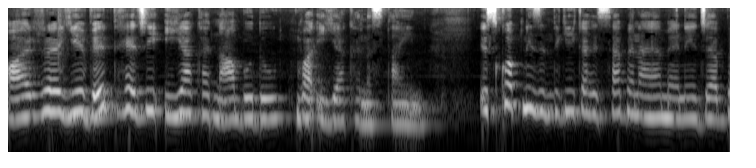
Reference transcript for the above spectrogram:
और ये विद है जी, ईया का नाबुदू व ईया का नस्ताइन। इसको अपनी ज़िंदगी का हिस्सा बनाया मैंने। जब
